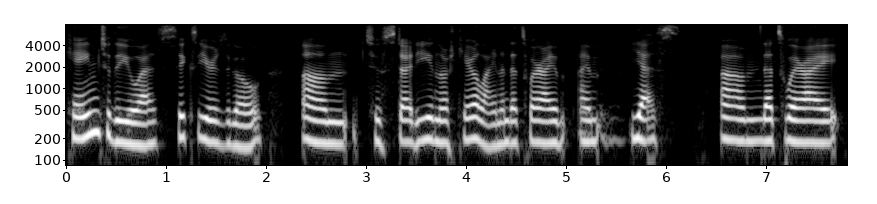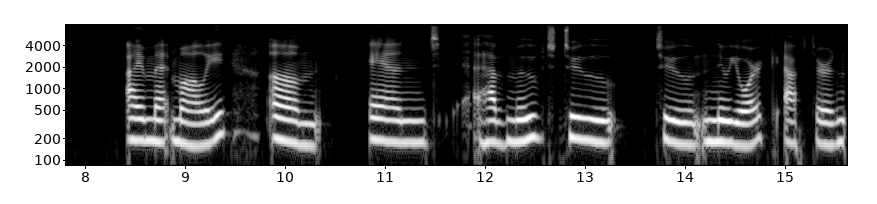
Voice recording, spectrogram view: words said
came to the U.S. six years ago um, to study in North Carolina. That's where I, I'm. Yes, um, that's where I I met Molly, um, and have moved to to New York after n-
